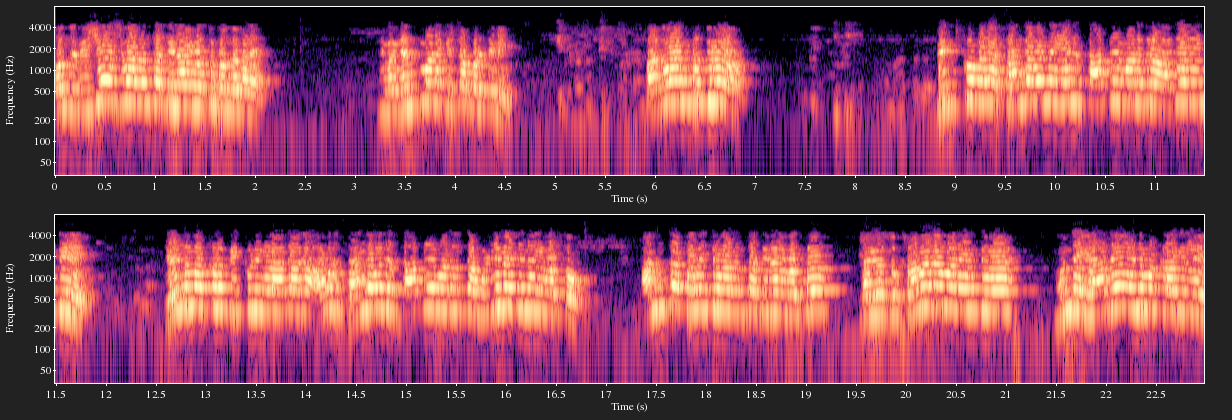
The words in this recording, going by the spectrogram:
ಒಂದು ವಿಶೇಷವಾದಂತ ದಿನ ಇವತ್ತು ಬಂಧುಗಳೇ ನಿಮಗೆ ನೆನಪು ಮಾಡಕ್ ಇಷ್ಟಪಡ್ತೀನಿ. ಭಗವಾನ್ ಬುದ್ಧರು ಬಿಕ್ಕುಗಳ ಸಂಘವನ್ನ ಏನು ಸ್ಥಾಪನೆ ಮಾಡಿದ್ರು ಅದೇ ರೀತಿ ಹೆಣ್ಣು ಮಕ್ಕಳು ಬಿಕ್ಕುಳಿಗಳಾದಾಗ ಅವರು ಸಂಘವನ್ನು ಸ್ಥಾಪನೆ ಮಾಡುವಂತ ಹುಣ್ಣಿಮೆ ದಿನ ಇವತ್ತು. ಅಂತ ಪವಿತ್ರವಾದಂತ ದಿನ ಇವತ್ತು. ನಾವಿವತ್ತು ಪ್ರಮಾಣ ಮಾಡಿರ್ತೀವಿ ಮುಂದೆ ಯಾವುದೇ ಹೆಣ್ಣು ಮಕ್ಕಳಾಗಿರ್ಲಿ,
